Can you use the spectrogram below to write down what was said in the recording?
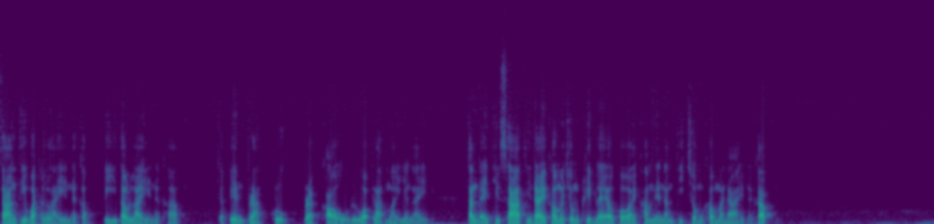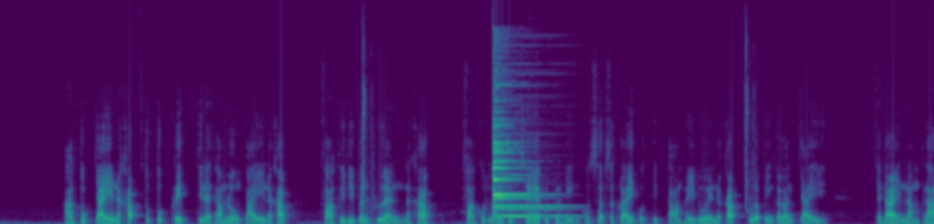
สร้างที่วัดอะไรนะครับ ปีเท่าไหร่นะครับ จะเป็นพระกรุพ ระเก่าหรือว่าพระใหม่ยังไงท่านใดที่ทราบที่ได้เข้ามาชมคลิปแล้วก็ให้คำแนะนำติชมเข้ามาได้นะครับ หากถูกใจนะครับทุกๆ คลิปที่ได้ทำลงไปนะครับ ฝากพี่ๆเพื่อนๆนะครับ ฝากกดไลค์กดแชร์กดกระดิ่ง กด Subscribe กดติดตามให้ด้วยนะครับ เพื่อเป็นกำลังใจ จะได้นำพระ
